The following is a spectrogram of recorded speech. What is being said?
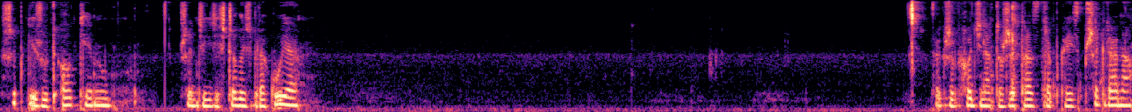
Szybki rzut okiem. Wszędzie gdzieś czegoś brakuje. Także wychodzi na to, że ta zdrabka jest przegrana.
